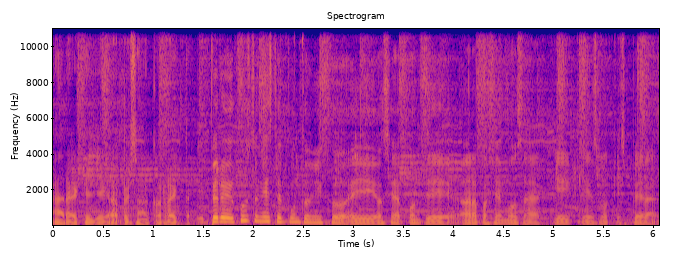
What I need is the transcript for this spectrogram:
hará que llegue la persona correcta. Pero justo en este punto, mijo, eh, o sea, ponte, ahora pasemos a qué, qué es lo que esperas.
